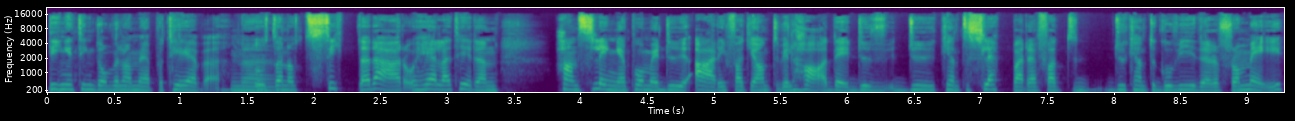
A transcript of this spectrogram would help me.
Det är ingenting de vill ha med på tv. Nej. Utan att sitta där och hela tiden han slänger på mig du är arg för att jag inte vill ha dig. Du, du kan inte släppa det för att du kan inte gå vidare från mig.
